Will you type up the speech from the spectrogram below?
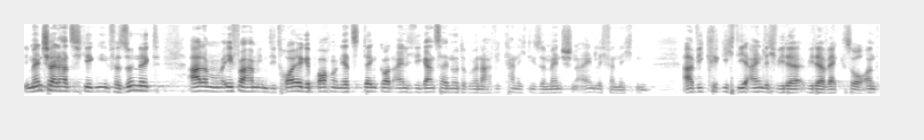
Die Menschheit hat sich gegen ihn versündigt, Adam und Eva haben ihm die Treue gebrochen und jetzt denkt Gott eigentlich die ganze Zeit nur darüber nach, wie kann ich diese Menschen eigentlich vernichten? Ah, wie kriege ich die eigentlich wieder, wieder weg? So, und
